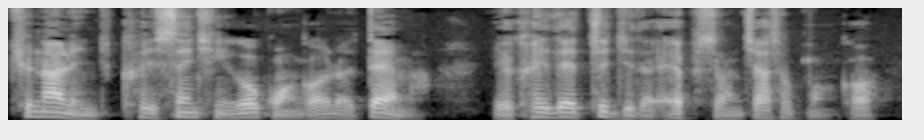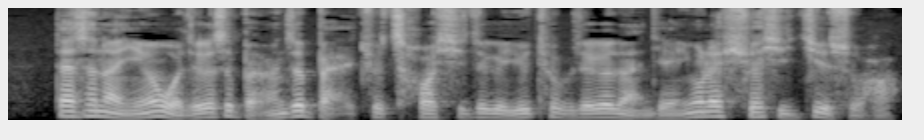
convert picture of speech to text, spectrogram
去那里可以申请一个广告的代码，也可以在自己的 App 上加上广告。但是呢，因为我这个是百分之百去抄袭这个 YouTube 这个软件，用来学习技术哈。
